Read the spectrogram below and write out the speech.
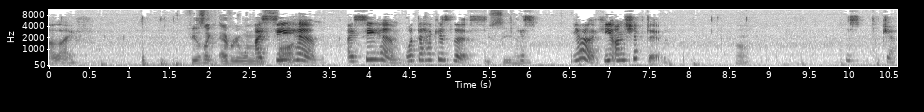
my life. Feels like everyone. I see fought- him. I see him. What the heck is this? You see him? He's yeah, he unshifted. Oh. This Jack.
